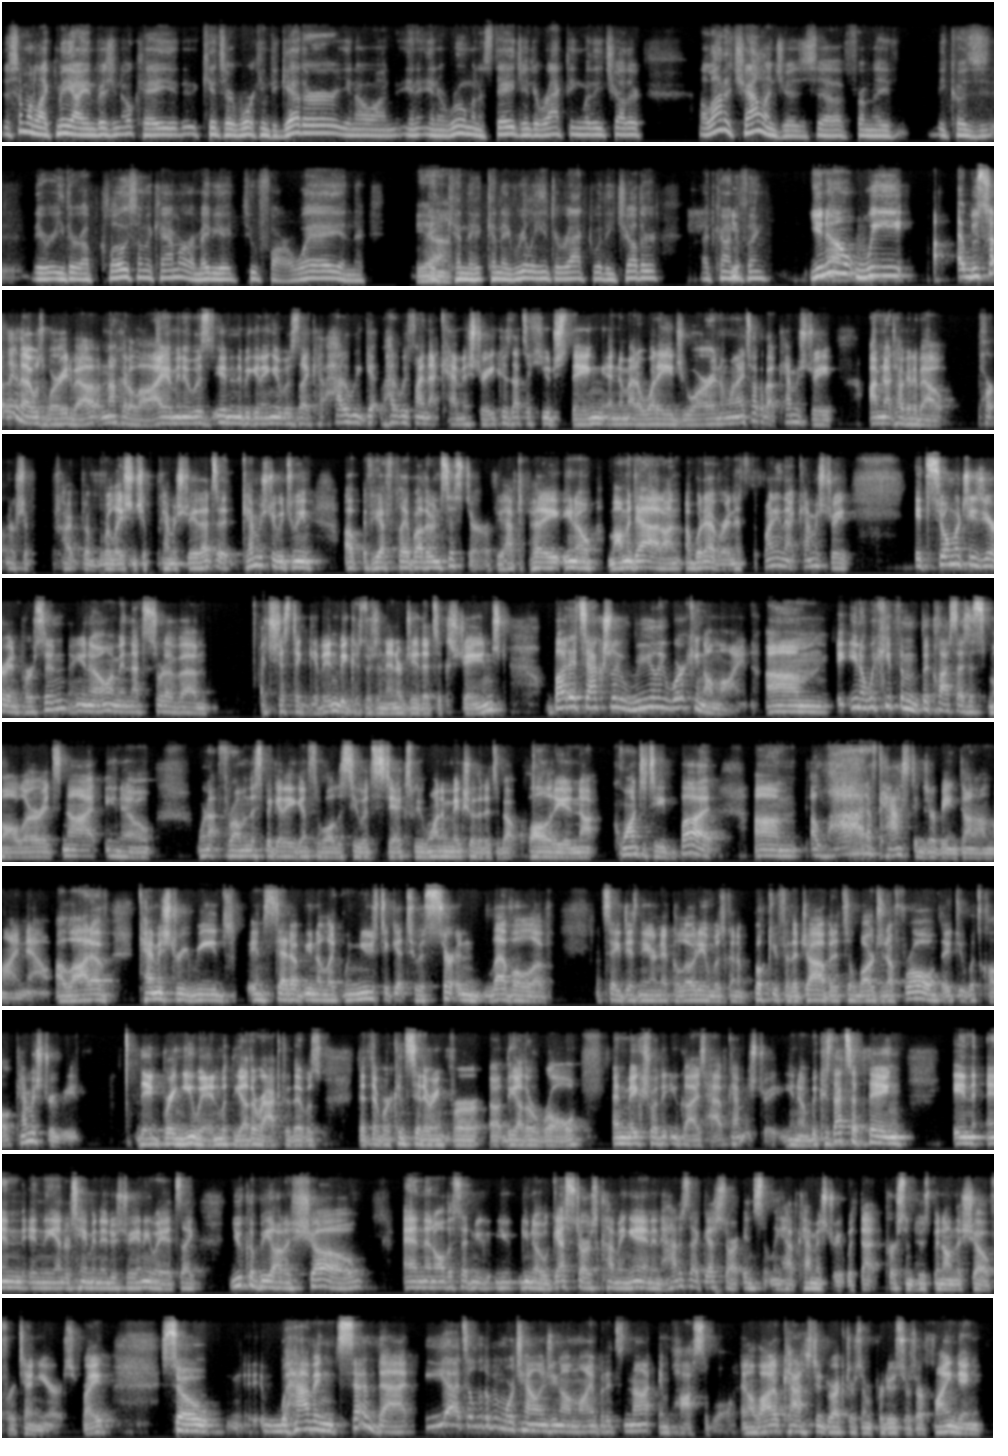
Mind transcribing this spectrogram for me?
there's someone like me, I envision, okay, the kids are working together, you know, on in, in a room on a stage, interacting with each other a lot of challenges uh, from the because they're either up close on the camera or maybe too far away, and yeah, they, can they can they really interact with each other? That kind you, of thing. You know, we it was something that I was worried about. I'm not gonna lie. I mean, it was in the beginning. It was like, how do we get? How do we find that chemistry? Because that's a huge thing, and no matter what age you are. And when I talk about chemistry, I'm not talking about partnership type of relationship chemistry. That's a chemistry between uh, if you have to play brother and sister, or if you have to play, you know, mom and dad on whatever. And it's finding that chemistry. It's so much easier in person. You know, I mean, that's sort of um, it's just a given because there's an energy that's exchanged but it's actually really working online um, you know we keep them the class sizes smaller it's not you know we're not throwing the spaghetti against the wall to see what sticks. We want to make sure that it's about quality and not quantity. But um, a lot of castings are being done online now. A lot of chemistry reads instead of, you know, like when you used to get to a certain level of, let's say Disney or Nickelodeon was going to book you for the job, but it's a large enough role, they do what's called chemistry read they'd bring you in with the other actor that was that they were considering for uh, the other role and make sure that you guys have chemistry you know because that's a thing in in in the entertainment industry anyway. It's like you could be on a show and then all of a sudden you you you know a guest star is coming in. And how does that guest star instantly have chemistry with that person who's been on the show for 10 years right? So having said that yeah it's a little bit more challenging online but it's not impossible. And a lot of casting directors and producers are finding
